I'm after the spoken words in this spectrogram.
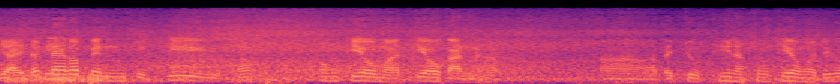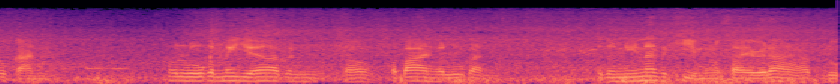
ใหญ่แรกๆก็เป็นจุดที่นักท่องเที่ยวมาเที่ยวกันนะครับ อ่าเป็นจุดที่นักท่องเที่ยวมาเที่ยวกัน เขารู้กันไม่เยอะครับเป็นชาวชาวบ้านเขารู้กัน แต่ตรงนี้น่าจะขี่มอเตอร์ไซค์ไปได้ครับ ดู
